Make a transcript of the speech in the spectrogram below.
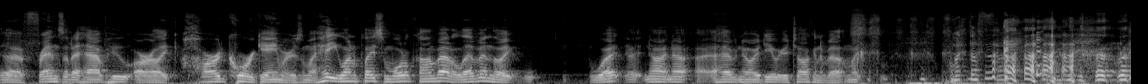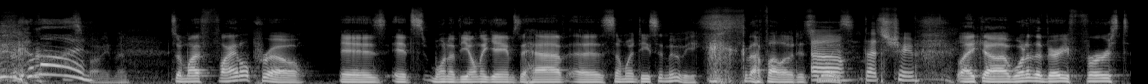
uh, friends that I have who are like hardcore gamers. I'm like, hey, you want to play some Mortal Kombat 11? They're like, what? Uh, no, no, I have no idea what you're talking about. I'm like, what the fuck? Come on. funny man. So my final pro is it's one of the only games that have a somewhat decent movie that followed its Oh, release. that's true. like uh, one of the very first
